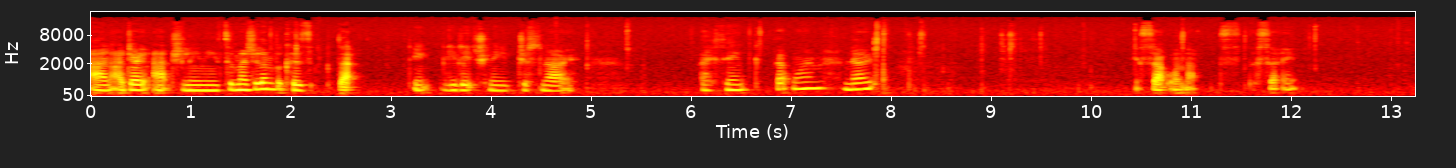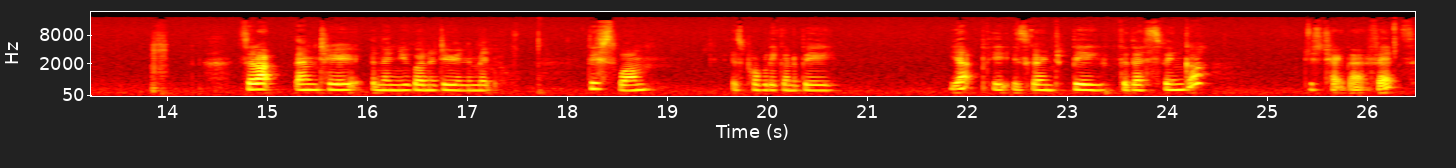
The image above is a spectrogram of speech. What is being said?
And I don't actually need to measure them because that you, you literally just know. I think that one, no. It's that one that's the same. So that them two and then you're going to do in the middle. This one is probably going to be, yep, it is going to be for this finger. Just check that it fits.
